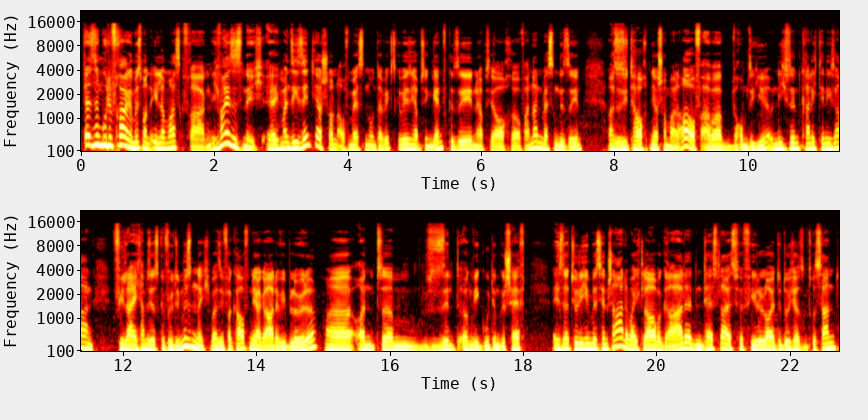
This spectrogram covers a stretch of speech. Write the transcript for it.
Das ist eine gute Frage, müssen wir Elon Musk fragen. Ich weiß es nicht. Äh, ich meine, Sie sind ja schon auf Messen unterwegs gewesen. Ich habe Sie in Genf gesehen, ich habe Sie auch äh, auf anderen Messen gesehen. Also Sie tauchten ja schon mal auf, aber warum Sie hier nicht sind, kann ich dir nicht sagen. Vielleicht haben Sie das Gefühl, Sie müssen nicht, weil Sie verkaufen ja gerade wie blöde äh, und ähm, sind irgendwie gut im Geschäft. Ist natürlich ein bisschen schade, weil ich glaube, gerade ein Tesla ist für viele Leute durchaus interessant.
